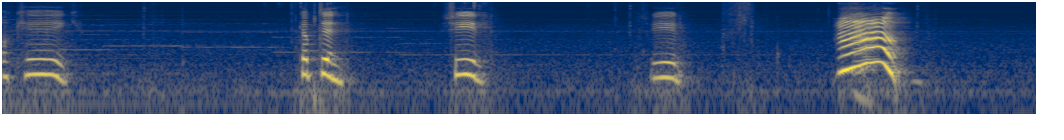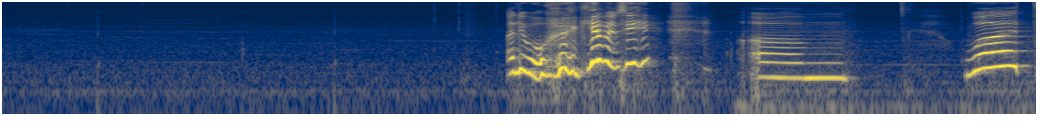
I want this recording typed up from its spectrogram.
أوكي كابتن شيل شيل آه! ألو كيف شيء أم وات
